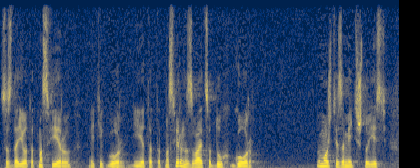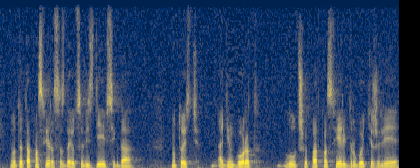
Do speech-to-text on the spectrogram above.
создает атмосферу этих гор. И эта атмосфера называется дух гор. Вы можете заметить, что есть вот эта атмосфера создается везде и всегда. Ну, то есть один город лучше по атмосфере, другой тяжелее.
